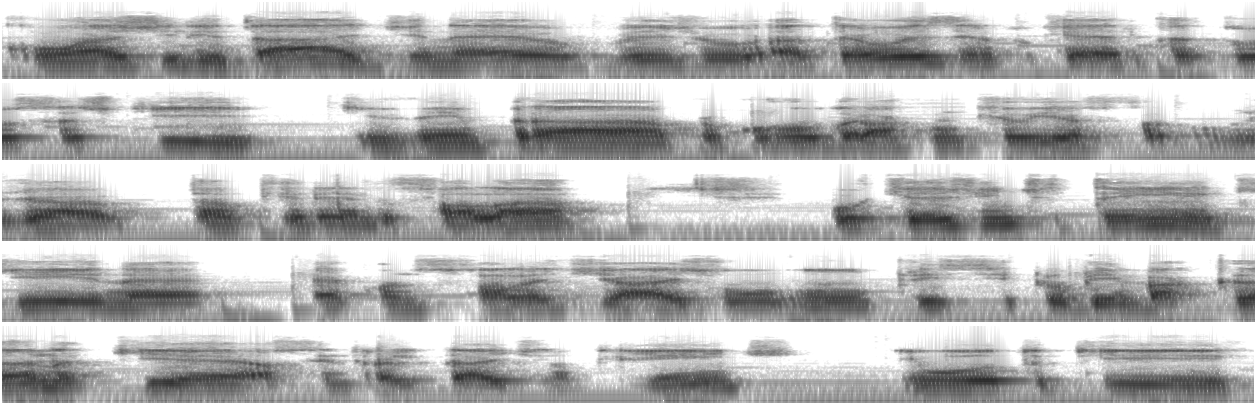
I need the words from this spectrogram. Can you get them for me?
com agilidade, né? Eu vejo até o exemplo que a Erika trouxe, acho que, que vem para corroborar com o que eu ia, já estava querendo falar, porque a gente tem aqui, né, quando se fala de ágil, um, um princípio bem bacana que é a centralidade no cliente e o outro que,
